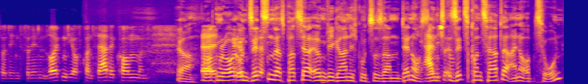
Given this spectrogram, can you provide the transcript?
zu den, zu den Leuten, die auf Konzerte kommen. Und, ja, Rock'n'Roll äh, und Sitzen, das passt ja irgendwie gar nicht gut zusammen. Dennoch, sind Sitzkonzerte eine Option?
